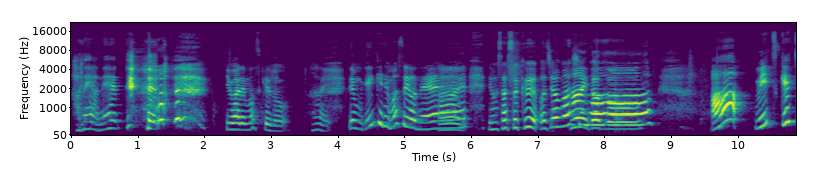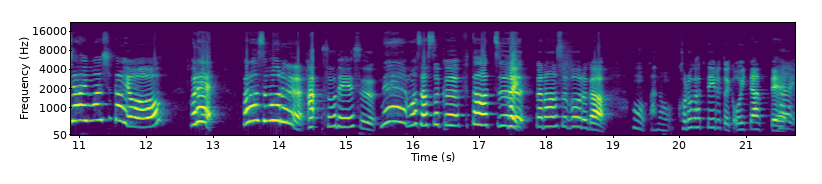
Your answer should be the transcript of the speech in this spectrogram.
派手やねって 言われますけど、はい。でも元気出ますよね。はいでは早速お邪魔します。はいどうぞあ見つけちゃいましたよ。これバランスボール。あ、そうです。ねえもう早速2つはいバランスボールがもうあの転がっているというか置いてあって、はい。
